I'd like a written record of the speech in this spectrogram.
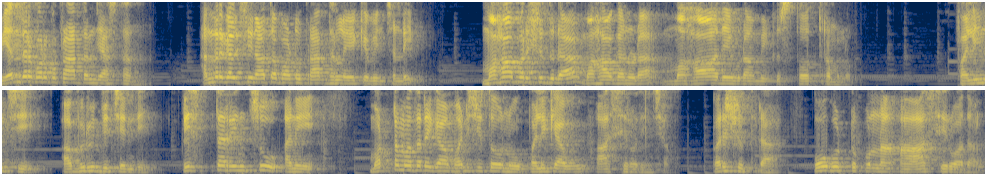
మీ అందరి కొరకు ప్రార్థన చేస్తాను. అందరు కలిసి నాతో పాటు ప్రార్థనలు ఏకీవించండి మహాపరిశుద్ధుడా మహాగణుడా మహాదేవుడా మీకు స్తోత్రములు. ఫలించి అభివృద్ధి చెంది విస్తరించు అని మొట్టమొదటిగా మనిషితో నువ్వు పలికావు ఆశీర్వదించావు. పరిశుద్ధుడా పోగొట్టుకున్న ఆ ఆశీర్వాదాలు.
